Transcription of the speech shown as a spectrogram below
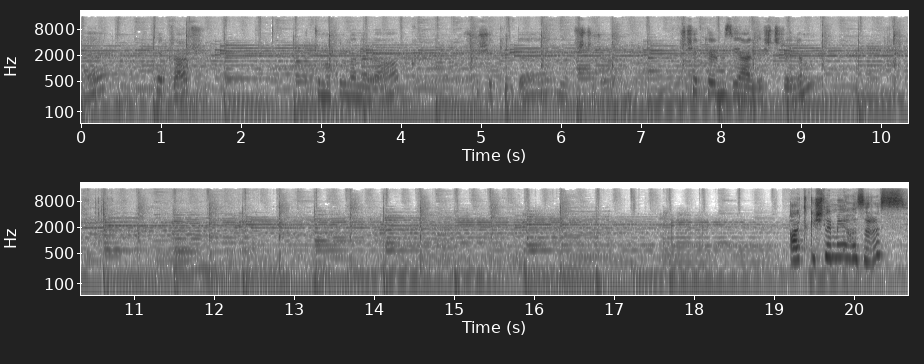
ve tekrar ütümü kullanarak şu şekilde yapıştırıyorum. Çiçeklerimizi yerleştirelim. Artık işlemeye hazırız.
